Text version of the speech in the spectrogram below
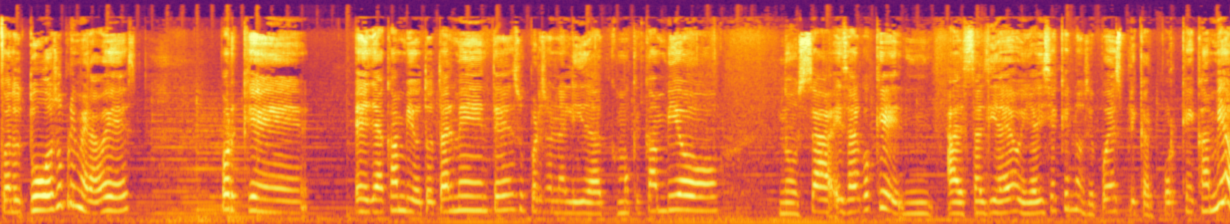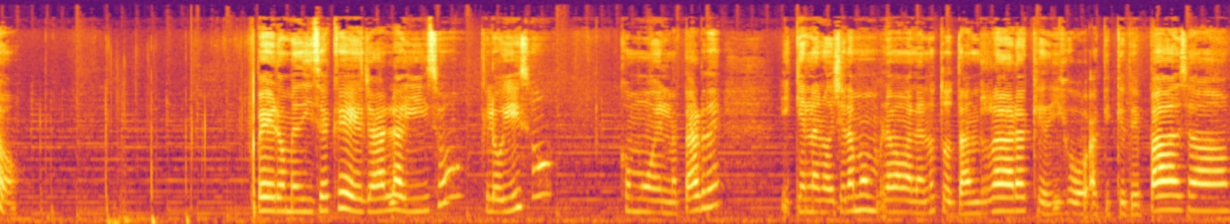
cuando tuvo su primera vez, porque ella cambió totalmente, su personalidad como que cambió, no sabe, es algo que hasta el día de hoy ella dice que no se puede explicar por qué cambió. Pero me dice que ella la hizo, que lo hizo como en la tarde y que en la noche la, la mamá la notó tan rara que dijo, ¿a ti qué te pasa?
